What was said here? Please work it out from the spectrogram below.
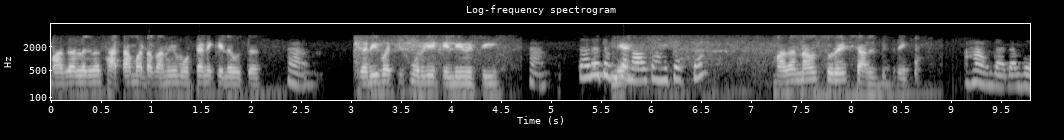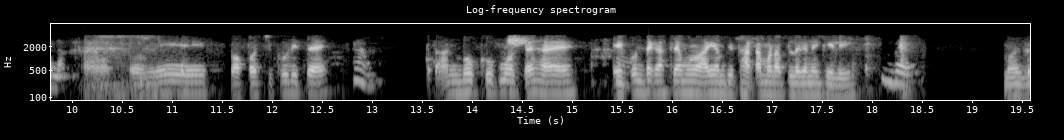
माझं लग्न थाटामाटात आम्ही मोठ्याने केलं होतं. हा. गरीबाचीच मुलगी केली होती. हा. दादा तुमचं मी- नाव सांगू शकता? माझं नाव सुरेश शालबिद्रे हा दादा बोला. मी प्रॉपर चिकोडीचा आहे. हा. तर अनुभव खूप मोठे आहे. एकूण ते असल्यामुळे आई आमची थाटामाटात लग्न केली. बर. मग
